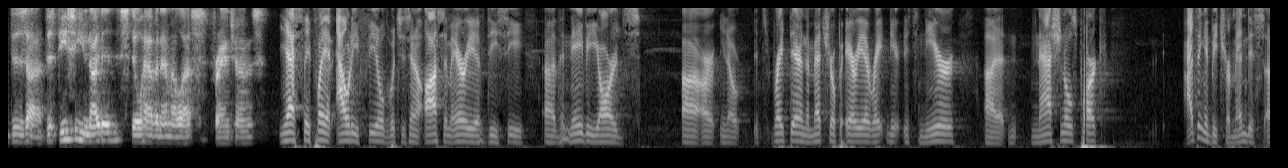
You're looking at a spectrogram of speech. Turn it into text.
does uh, does DC United still have an MLS franchise? Yes, they play at Audi Field, which is in an awesome area of DC. Uh, the Navy Yards are, you know, it's right there in the metro area, right near. It's near uh, Nationals Park. I think it'd be tremendous, a,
